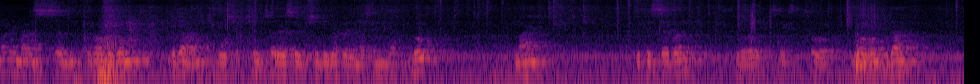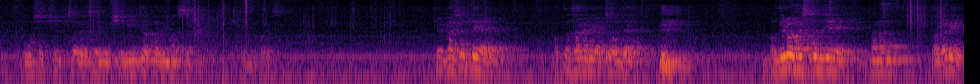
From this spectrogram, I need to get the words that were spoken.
하나님 말씀 누가복음 5장 57절에서 62절까지 말씀입니다. Luke 9, 57 to 62 누가복음 5장 57절에서 62절까지 말씀 공부하겠습니다. 길 가실 때 어떤 사람이 여쭤오되 어디로 가시든지 나는 따르리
